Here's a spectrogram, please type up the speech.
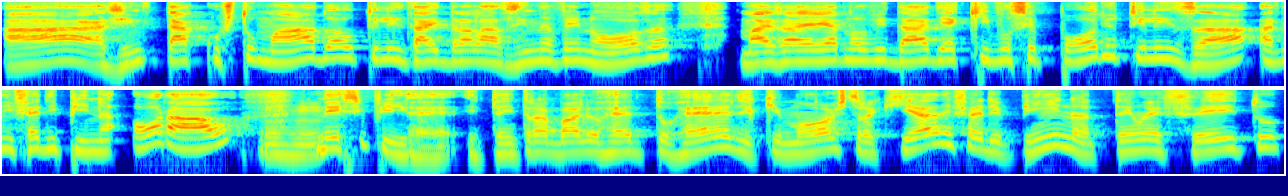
A, a gente está acostumado a utilizar hidralazina venosa, mas aí a novidade é que você pode utilizar a nifedipina oral Uhum. nesse pico. É, e tem trabalho head-to-head que mostra que a nifedipina tem um efeito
